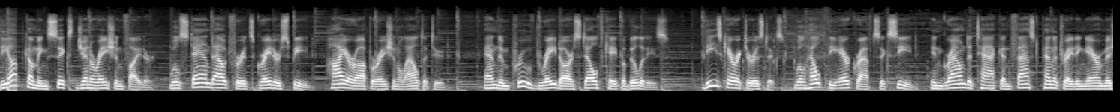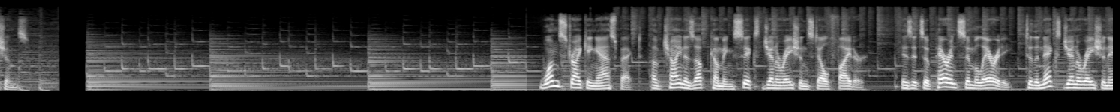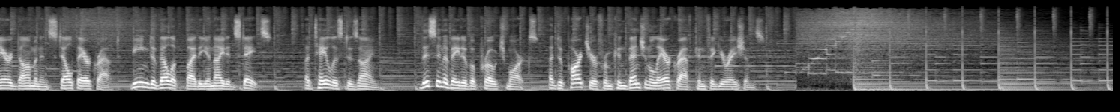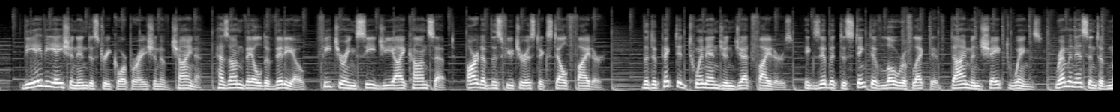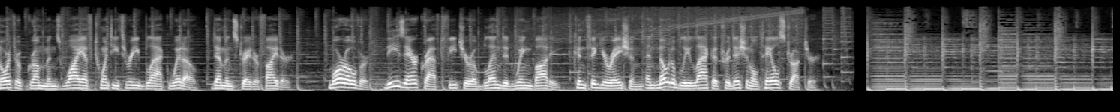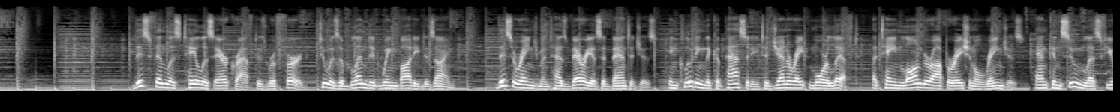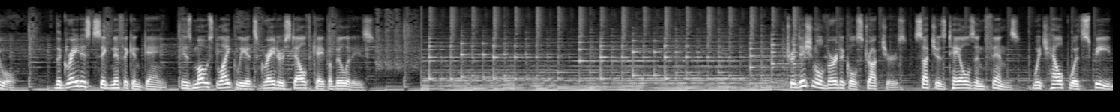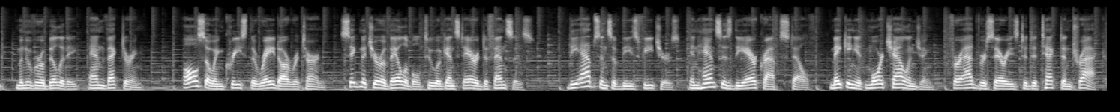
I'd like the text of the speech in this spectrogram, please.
The upcoming sixth-generation fighter will stand out for its greater speed, higher operational altitude, and improved radar stealth capabilities. These characteristics will help the aircraft succeed in ground attack and fast-penetrating air missions. One striking aspect of China's upcoming sixth-generation stealth fighter is its apparent similarity to the next-generation air dominance stealth aircraft being developed by the United States. A tailless design. This innovative approach marks a departure from conventional aircraft configurations. The Aviation Industry Corporation of China has unveiled a video featuring CGI concept art of this futuristic stealth fighter. The depicted twin-engine jet fighters exhibit distinctive low-reflective, diamond-shaped wings reminiscent of Northrop Grumman's YF-23 Black Widow demonstrator fighter. Moreover, these aircraft feature a blended wing body configuration and notably lack a traditional tail structure. This finless tailless aircraft is referred to as a blended wing body design. This arrangement has various advantages, including the capacity to generate more lift, attain longer operational ranges, and consume less fuel. The greatest significant gain is most likely its greater stealth capabilities. Traditional vertical structures, such as tails and fins, which help with speed, maneuverability, and vectoring, also increase the radar return, signature available to against air defenses. The absence of these features enhances the aircraft's stealth, making it more challenging for adversaries to detect and track.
